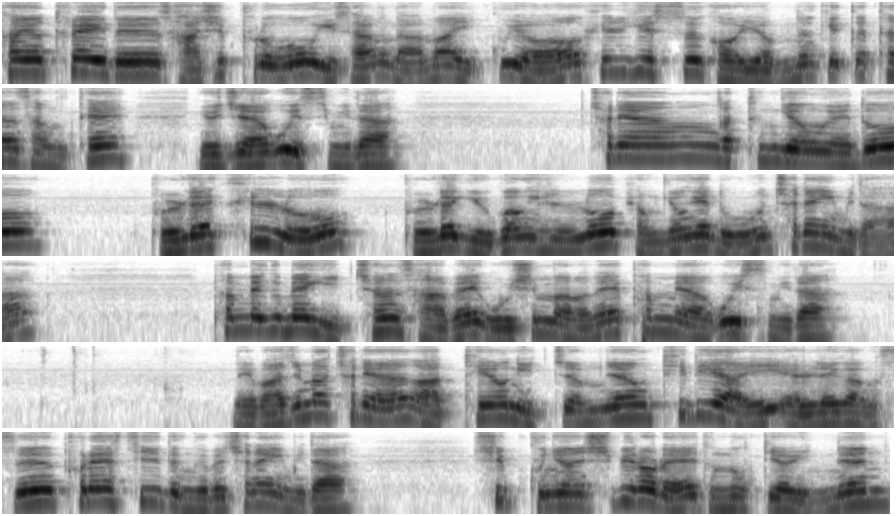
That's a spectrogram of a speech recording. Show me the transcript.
타이어 트레이드 40% 이상 남아 있고요. 휠기스 거의 없는 깨끗한 상태 유지하고 있습니다. 차량 같은 경우에도 블랙 휠로 블랙 유광 휠로 변경해 놓은 차량입니다. 판매 금액 2,450만원에 판매하고 있습니다. 네, 마지막 차량 아테온 2.0 TDI 엘레강스 프레스티 등급의 차량입니다. 19년 11월에 등록되어 있는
